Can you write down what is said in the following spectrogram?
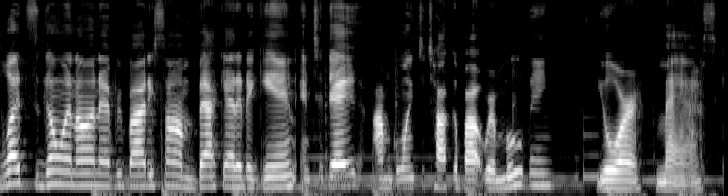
What's going on, everybody? So, I'm back at it again, and today I'm going to talk about removing your mask.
